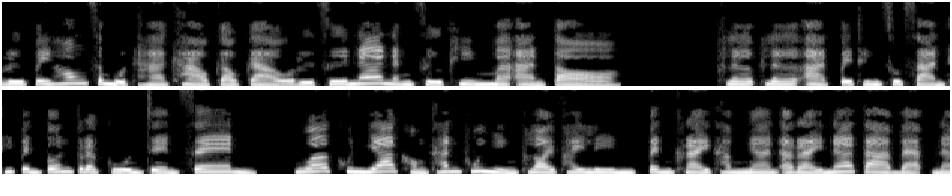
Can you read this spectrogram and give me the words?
หรือไปห้องสมุดหาข่าวเก่าๆ หรือซื้อหน้าหนังสือพิมพ์มาอ่านต่อ เพลอๆอาจไปถึงสุสานที่เป็นต้นตระกูลเจนเซน ว่าคุณย่าของท่านผู้หญิงพลอยไพลิน เป็นใครทำงานอะไรหน้าตาแบบไหน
